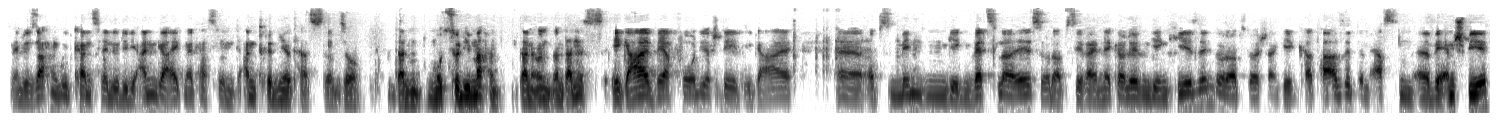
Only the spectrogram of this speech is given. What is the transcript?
wenn du Sachen gut kannst, wenn du dir die angeeignet hast und antrainiert hast und so, dann musst du die machen. Dann, und, und dann ist egal, wer vor dir steht, egal, äh, ob es Minden gegen Wetzlar ist oder ob es die Rhein-Neckar-Löwen gegen Kiel sind oder ob es Deutschland gegen Katar sind im ersten äh, WM-Spiel,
